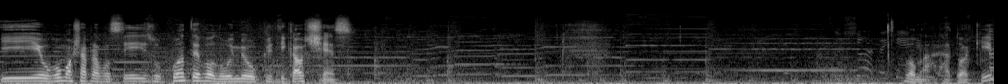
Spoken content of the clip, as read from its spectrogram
E eu vou mostrar pra vocês o quanto evolui meu Critical Chance. Vamos lá, já tô aqui.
